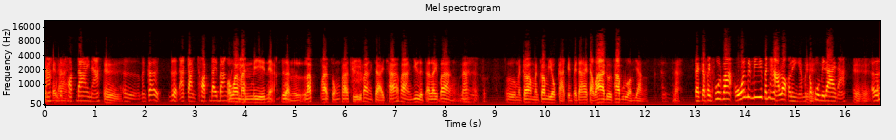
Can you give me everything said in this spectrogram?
นะมันก็ช็อตได้นะเออเออ มันก็เกิดอาการช็อตได้บ้าง เพราะว่ามันมีเนี่ยเลื่อนรับภาษีภาษีบ้างจ่ายช้าบ้างยืดอะไรบ้างนะเออมันก็มันก็มีโอกาสเป็นไปได้ แต่ว่าโดยภาพรวมยังนะ แต่จะไปพูดว่า โอ้ยมันไม่มีปัญหาหรอกอะไรเงี้ยมันก็พูดไม่ได้นะเออ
